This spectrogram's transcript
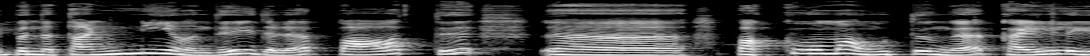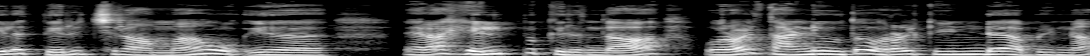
இப்போ இந்த தண்ணியை வந்து இதில் பார்த்து பக்குவமாக ஊற்றுங்க கையில தெரிச்சிடாமல் யாராவது ஹெல்ப்புக்கு இருந்தால் ஒரு ஆள் தண்ணி ஊற்ற ஒரு ஆள் கிண்டு அப்படின்னா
